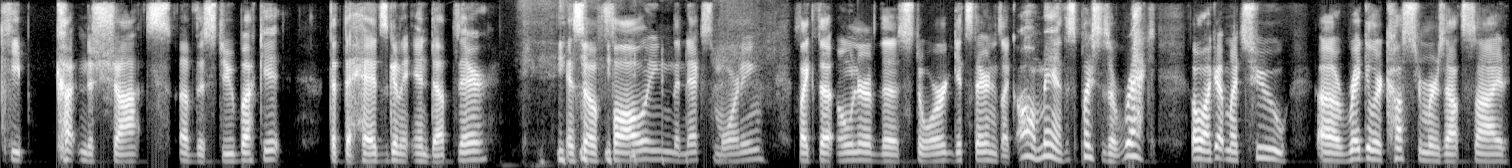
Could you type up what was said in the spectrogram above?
keep cutting to shots of the stew bucket that the head's going to end up there. And so following the next morning like the owner of the store gets there and is like oh man this place is a wreck. Oh i got my two uh, regular customers outside.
